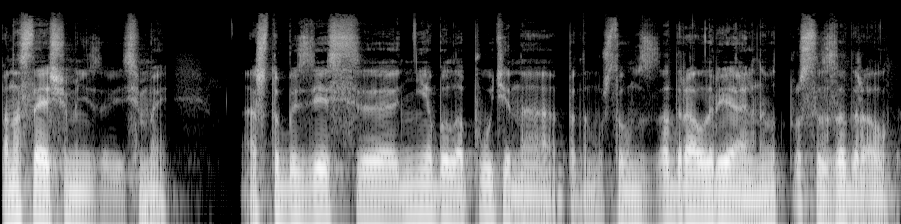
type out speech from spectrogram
по-настоящему независимой, а чтобы здесь э, не было Путина, потому что он задрал реально, вот просто задрал.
